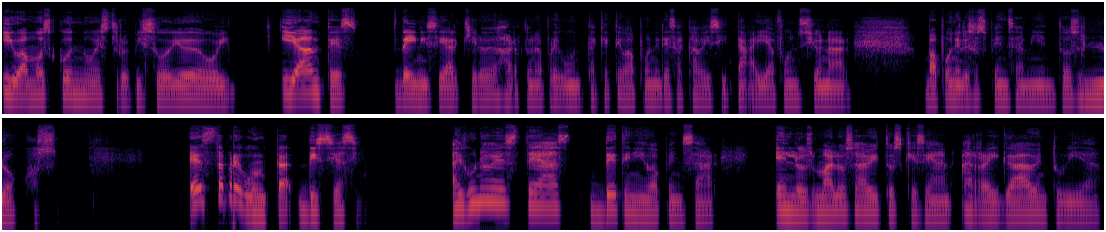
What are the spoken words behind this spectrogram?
y vamos con nuestro episodio de hoy y antes de iniciar, quiero dejarte una pregunta que te va a poner esa cabecita ahí a funcionar, va a poner esos pensamientos locos. Esta pregunta dice así, ¿alguna vez te has detenido a pensar en los malos hábitos que se han arraigado en tu vida,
